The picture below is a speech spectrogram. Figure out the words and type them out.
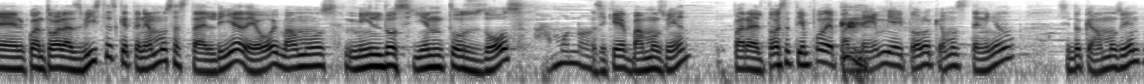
en cuanto a las vistas que tenemos hasta el día de hoy, vamos 1202. Vámonos. Así que vamos bien. Para el, todo este tiempo de pandemia y todo lo que hemos tenido, siento que vamos bien.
